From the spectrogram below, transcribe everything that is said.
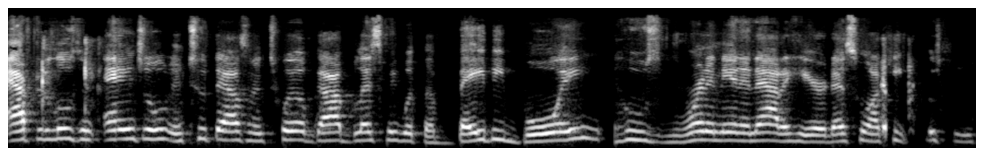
After losing Angel in 2012, God blessed me with a baby boy who's running in and out of here. That's who I keep pushing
